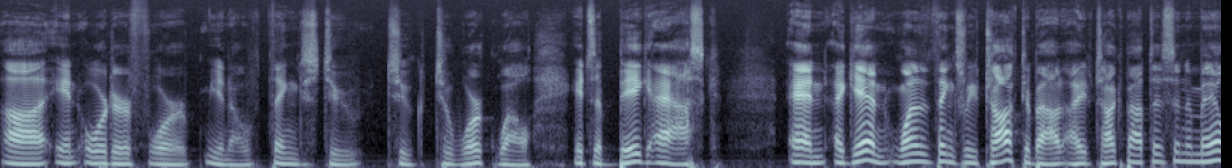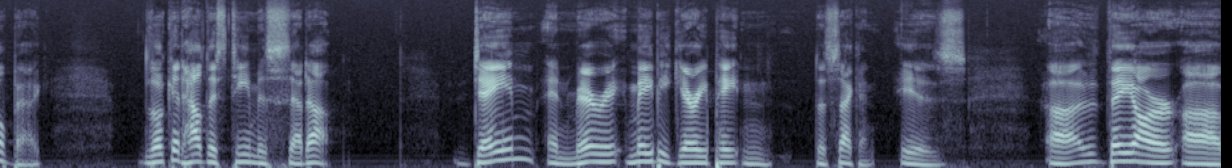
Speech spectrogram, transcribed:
uh, in order for you know things to to to work well. It's a big ask, and again, one of the things we've talked about, I talk about this in the mailbag. Look at how this team is set up. Dame and Mary, maybe Gary Payton the second is uh, they are uh,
